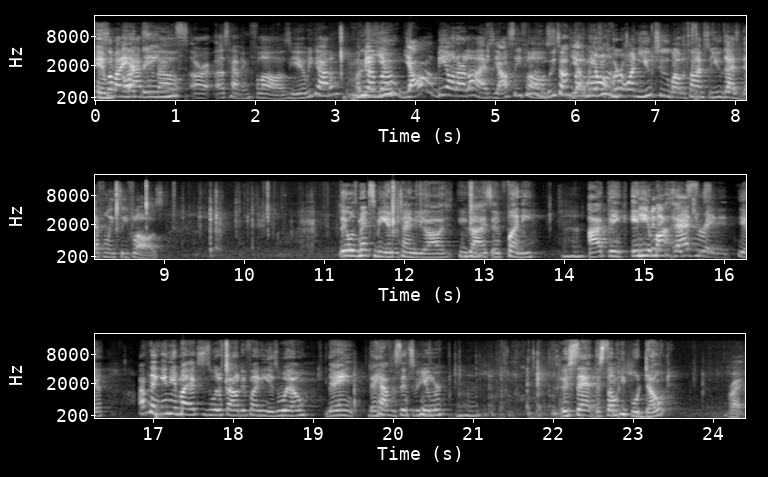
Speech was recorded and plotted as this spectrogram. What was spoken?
And Somebody asked things. about our, us having flaws. Yeah, we got them. I We mean, you y'all be on our lives. Y'all see flaws. we talk about we them all on, We're on YouTube all the time, so you guys definitely see flaws. It was meant to be entertaining, y'all, you mm-hmm. guys, and funny. Mm-hmm. I think any Even of my exes- exaggerated. Yeah. I think any of my exes would have found it funny as well. They ain't they have a sense of humor. Mm-hmm. It's sad that some people don't Right.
